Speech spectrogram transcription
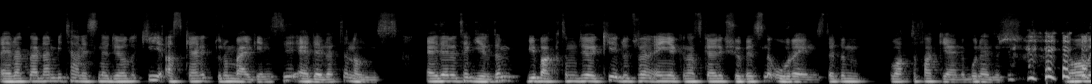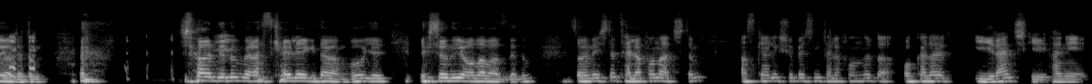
Evraklardan bir tanesinde diyordu ki askerlik durum belgenizi E-Devlet'ten alınız. E-Devlet'e girdim. Bir baktım diyor ki lütfen en yakın askerlik şubesine uğrayınız. Dedim what the fuck yani bu nedir? ne oluyor dedim. Şu an dedim ben askerliğe gidemem. Bu ya- yaşanıyor olamaz dedim. Sonra işte telefon açtım. Askerlik şubesinin telefonları da o kadar iğrenç ki hani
